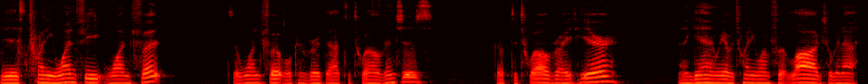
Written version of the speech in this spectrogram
is 21 feet, 1 foot. So 1 foot, we'll convert that to 12 inches. Go up to 12 right here. And again, we have a 21 foot log, so we're going to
